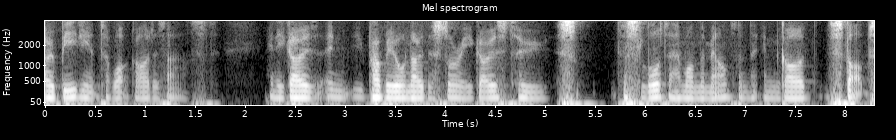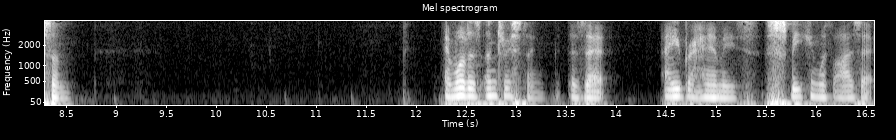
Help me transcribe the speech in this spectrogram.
obedient to what God has asked. And he goes, and you probably all know the story, he goes to to slaughter him on the mountain, and God stops him. And what is interesting is that Abraham is speaking with Isaac,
